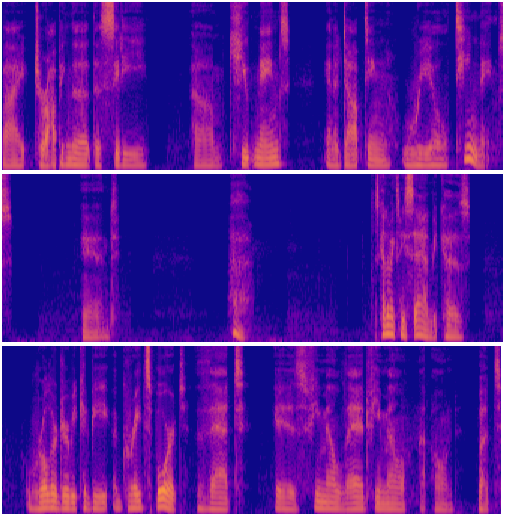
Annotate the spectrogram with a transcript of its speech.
by dropping the the city um, cute names and adopting real team names. And huh, this kind of makes me sad because roller derby could be a great sport that is female led, female not owned, but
